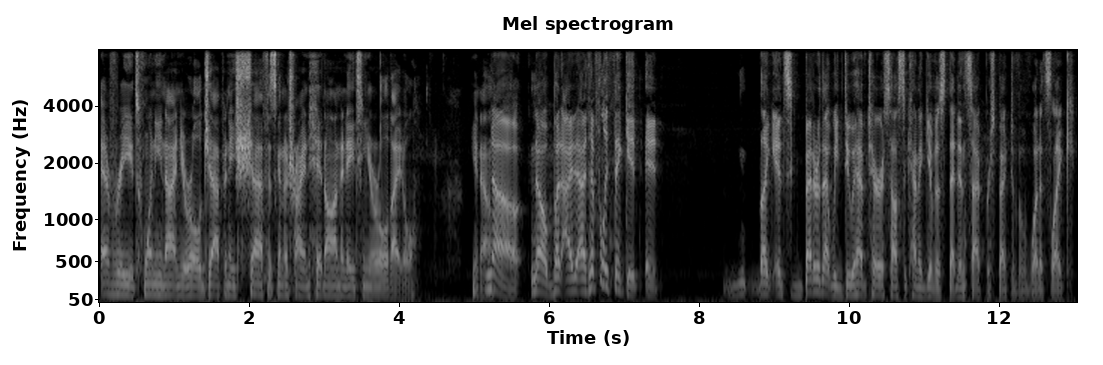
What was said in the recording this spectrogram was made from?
every 29 year old Japanese chef is gonna try and hit on an 18 year old idol. You know? No, no, but I, I definitely think it it like it's better that we do have Terrace House to kind of give us that inside perspective of what it's like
